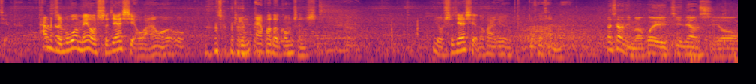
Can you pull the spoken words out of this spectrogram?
简单的，他们只不过没有时间写完。我我 凭 Apple 的工程师，有时间写的话就不会很难。那像你们会尽量使用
